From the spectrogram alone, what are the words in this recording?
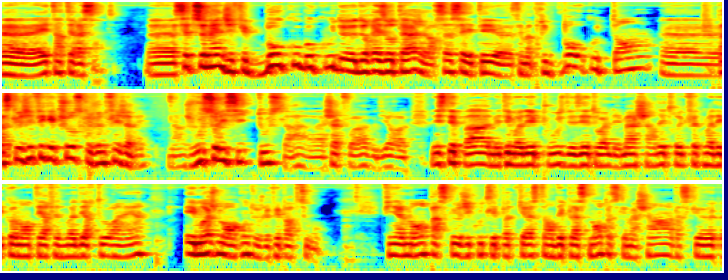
euh, est intéressante. Euh, cette semaine, j'ai fait beaucoup, beaucoup de, de, réseautage. Alors ça, ça a été, ça m'a pris beaucoup de temps parce que j'ai fait quelque chose que je ne fais jamais. Hein. Je vous sollicite tous là, à chaque fois, à vous dire, n'hésitez pas, mettez-moi des pouces, des étoiles, des machins, des trucs, faites-moi des commentaires, faites-moi des retours, rien. Et moi, je me rends compte que je le fais pas souvent finalement parce que j'écoute les podcasts en déplacement parce que machin parce que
